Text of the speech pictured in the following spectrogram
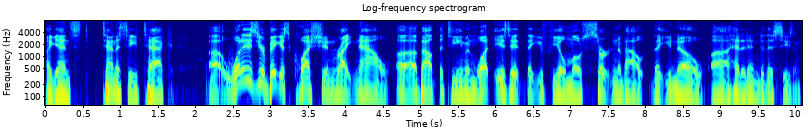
against Tennessee Tech. Uh, what is your biggest question right now uh, about the team, and what is it that you feel most certain about that you know uh, headed into this season?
